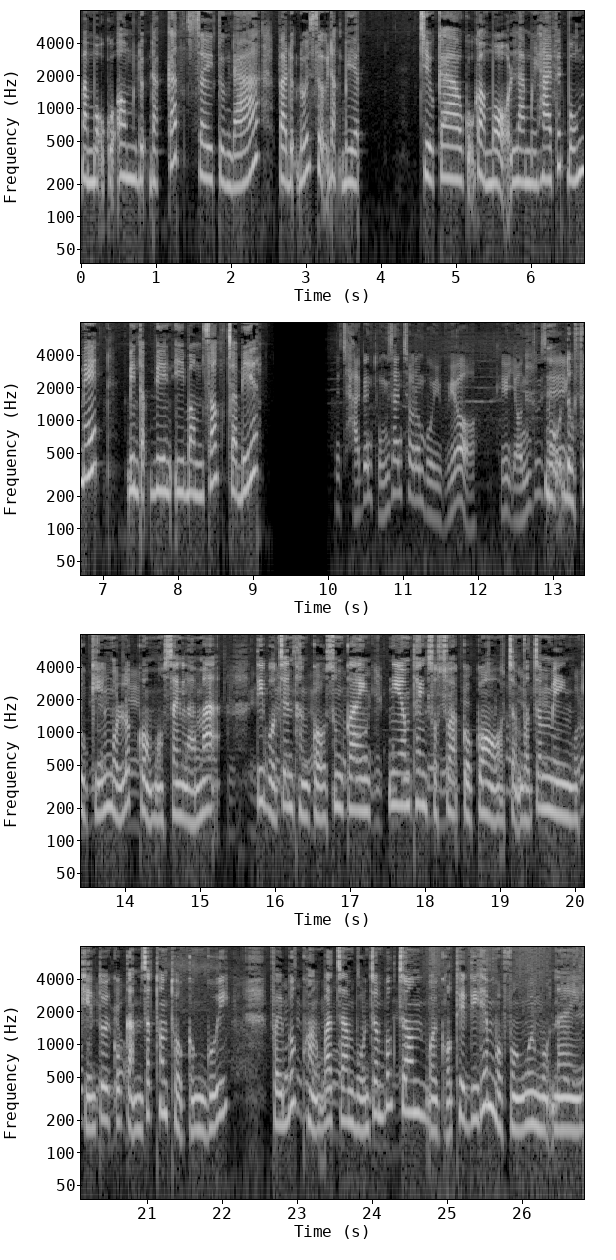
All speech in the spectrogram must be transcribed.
mà mộ của ông được đặt cách xây tường đá và được đối xử đặc biệt. Chiều cao của gò mộ là 12,4 mét, biên tập viên Y Bom Sok cho biết. 작은 동산처럼 보이고요. Mộ được phủ kín một lớp cỏ màu xanh lá mạ. Đi bộ trên thẳng cỏ xung quanh, nghe âm thanh sột soạt của cỏ chậm vào chân mình khiến tôi có cảm giác thân thổ cổng gũi. Phải bước khoảng 300-400 bước chân mới có thể đi hết một phòng ngôi mộ này.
